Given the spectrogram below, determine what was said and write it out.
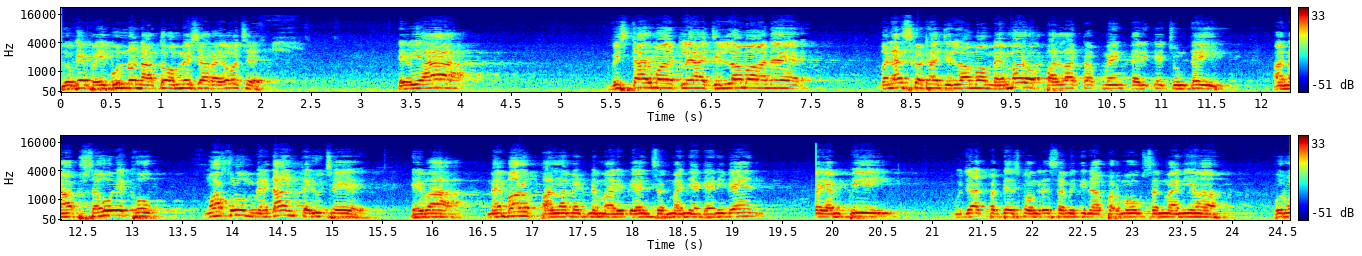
જો ભાઈબુનનો નાતો હંમેશા રહ્યો છે. એવી આ વિસ્તારમાં એટલે આ જિલ્લામાં અને બનાસકાંઠા જિલ્લામાં મેમ્બર ઓફ પાર્લામેન્ટ તરીકે ચૂંટાઈ અને આપ સૌએ ખૂબ મોકળું મેદાન કર્યું છે એવા મેમ્બર ઓફ પાર્લામેન્ટને મારી બેન, સન્માન્ય જ્ઞાનીબેન એમપી ગુજરાત પ્રદેશ કોંગ્રેસ સમિતિના પ્રમુખ, સન્માન્ય પૂર્વ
